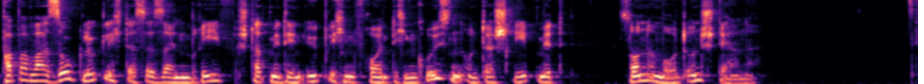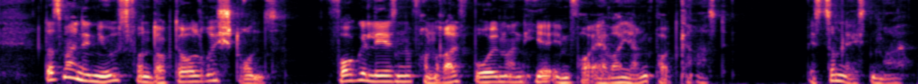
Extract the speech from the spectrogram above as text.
Papa war so glücklich, dass er seinen Brief statt mit den üblichen freundlichen Grüßen unterschrieb mit Sonne, Mond und Sterne. Das war eine News von Dr. Ulrich Strunz, vorgelesen von Ralf Bohlmann hier im Forever Young Podcast. Bis zum nächsten Mal.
